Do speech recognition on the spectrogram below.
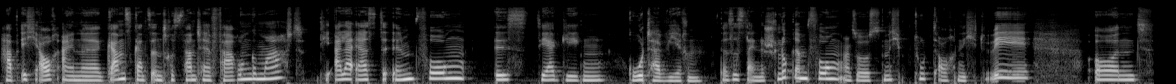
habe ich auch eine ganz, ganz interessante Erfahrung gemacht. Die allererste Impfung ist ja gegen Rotaviren. Das ist eine Schluckimpfung, also es nicht, tut auch nicht weh. Und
